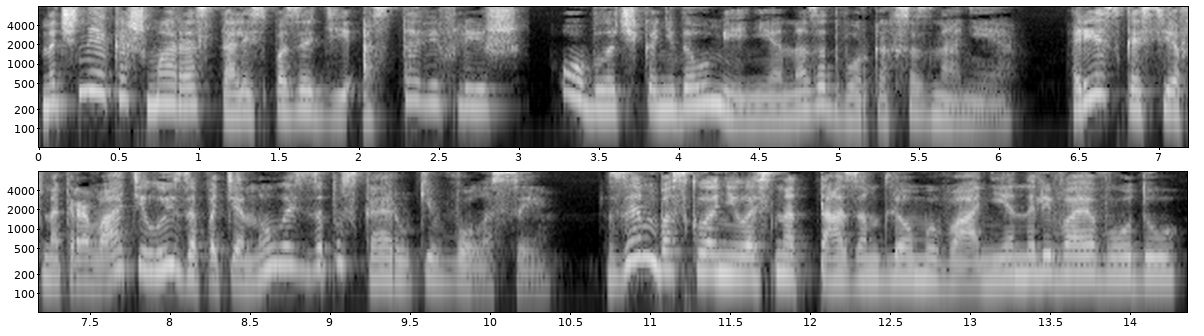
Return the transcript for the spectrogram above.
Ночные кошмары остались позади, оставив лишь облачко недоумения на задворках сознания. Резко сев на кровати, Луиза потянулась, запуская руки в волосы. Земба склонилась над тазом для умывания, наливая воду,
